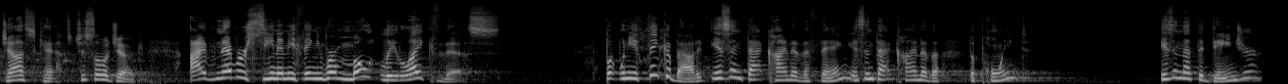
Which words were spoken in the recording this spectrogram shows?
Just, just a little joke. I've never seen anything remotely like this. But when you think about it, isn't that kind of the thing? Isn't that kind of the, the point? Isn't that the danger?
